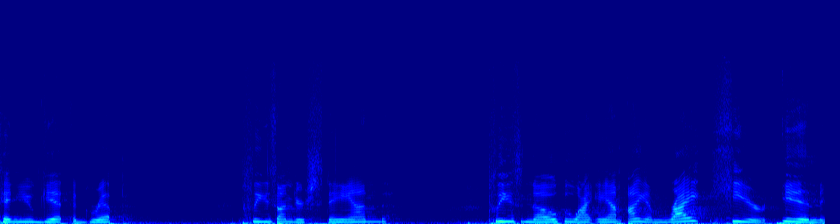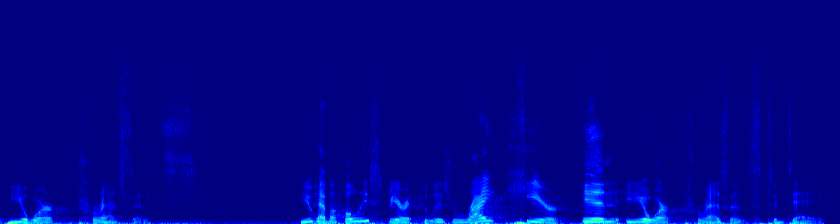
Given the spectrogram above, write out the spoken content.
Can you get a grip? Please understand. Please know who I am. I am right here in your presence. You have a Holy Spirit who is right here in your presence today.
